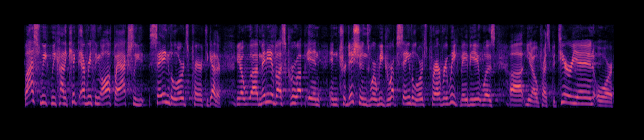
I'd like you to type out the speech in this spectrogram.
Last week, we kind of kicked everything off by actually saying the Lord's Prayer together. You know, uh, many of us grew up in, in traditions where we grew up saying the Lord's Prayer every week. Maybe it was, uh, you know, Presbyterian or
